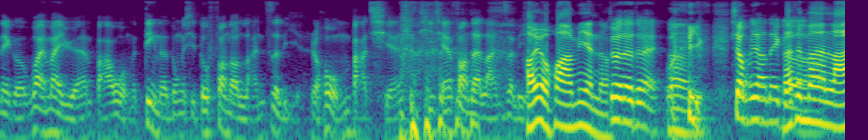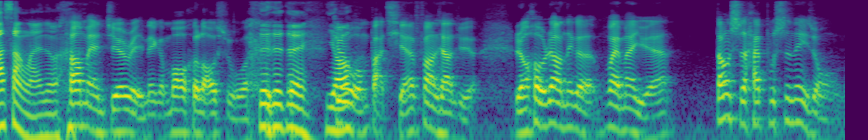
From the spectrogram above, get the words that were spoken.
那个外卖员把我们订的东西都放到篮子里，然后我们把钱是提前放在篮子里。好有画面呢、哦。对对对，嗯、像不像那个？然后慢慢拉上来的。Tom and Jerry 那个猫和老鼠。对对对，就是我们把钱放下去，然后让那个外卖员，当时还不是那种，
